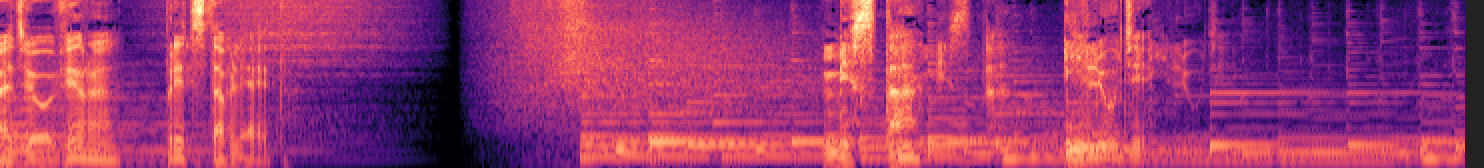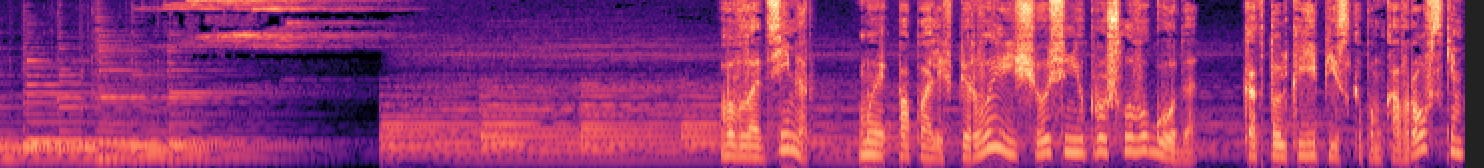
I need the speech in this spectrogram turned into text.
Радио «Вера» представляет Места и люди Во Владимир мы попали впервые еще осенью прошлого года, как только епископом Ковровским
